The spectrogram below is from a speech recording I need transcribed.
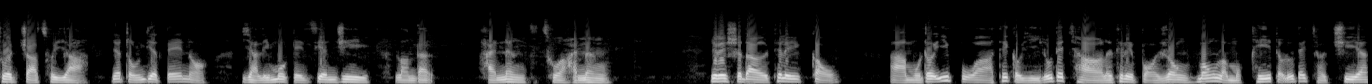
Xua trả xua giả à, nhớ trong địa tế nó giả lý một cái diện gì? Lòng đặc hải năng chùa hải năng như đây sẽ đầu thế này cầu à một đôi ít bùa, thế cầu gì lúc tết chờ là thế này bỏ rong. Mong là một khi từ lúc tết chờ chia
